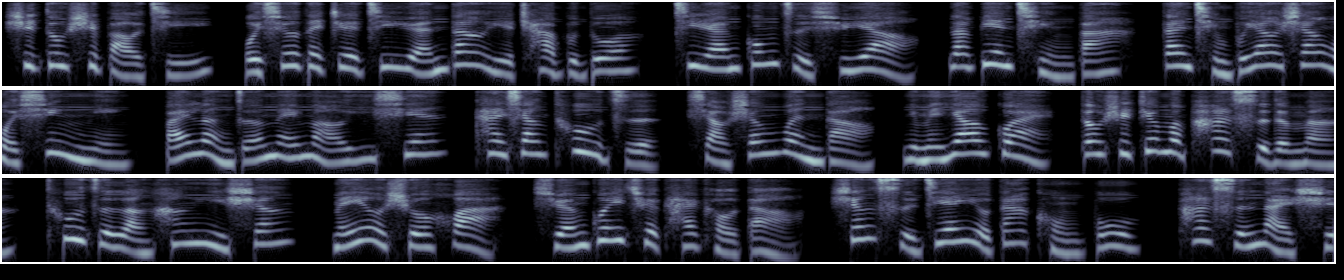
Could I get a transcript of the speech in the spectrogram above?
是都市宝级，我修的这机缘道也差不多。既然公子需要，那便请吧，但请不要伤我性命。”白冷泽眉毛一掀，看向兔子，小声问道：“你们妖怪都是这么怕死的吗？”兔子冷哼一声，没有说话。玄龟却开口道：“生死间有大恐怖，怕死乃是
